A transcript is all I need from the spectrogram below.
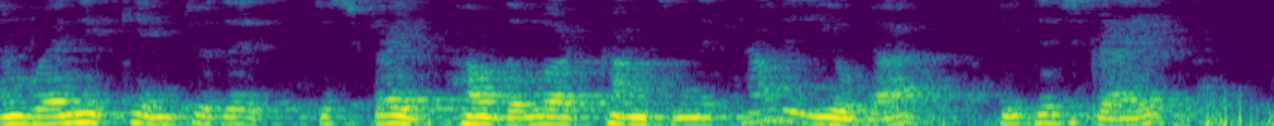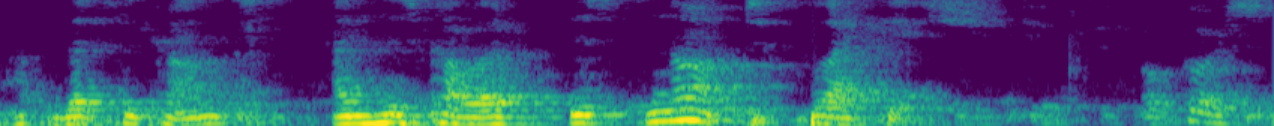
And when he came to the describe how the Lord comes in the Kali Yuga, he described that he comes and his color is not blackish. Of course,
